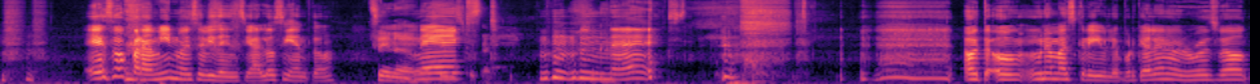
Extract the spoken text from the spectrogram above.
Eso para mí no es evidencia, lo siento. Sí, no. Next. Next. O una más creíble, porque Eleanor Roosevelt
